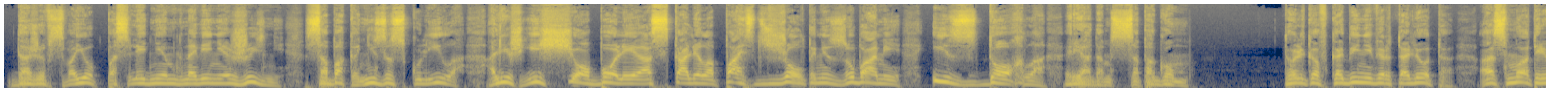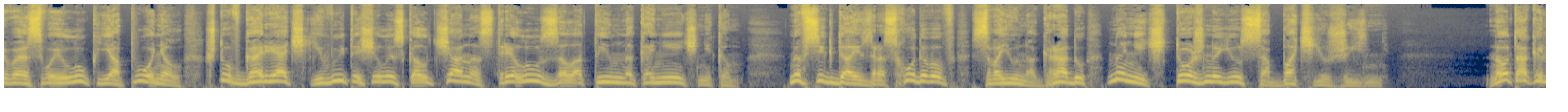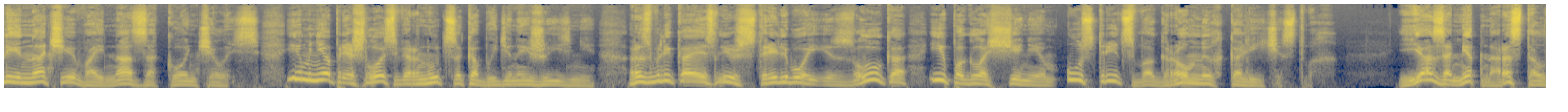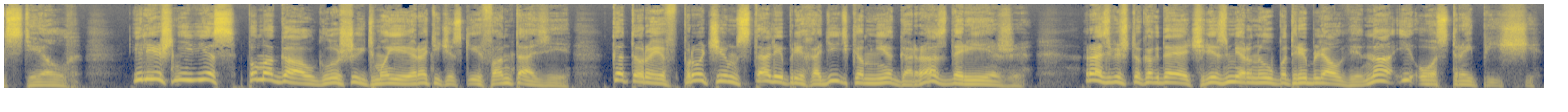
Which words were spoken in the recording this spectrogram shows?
Даже в свое последнее мгновение жизни собака не заскулила, а лишь еще более оскалила пасть с желтыми зубами и сдохла рядом с сапогом. Только в кабине вертолета, осматривая свой лук, я понял, что в горячке вытащил из колчана стрелу с золотым наконечником, навсегда израсходовав свою награду на ничтожную собачью жизнь. Но так или иначе война закончилась, и мне пришлось вернуться к обыденной жизни, развлекаясь лишь стрельбой из лука и поглощением устриц в огромных количествах. Я заметно растолстел, и лишний вес помогал глушить мои эротические фантазии, которые, впрочем, стали приходить ко мне гораздо реже — разве что когда я чрезмерно употреблял вина и острой пищи.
